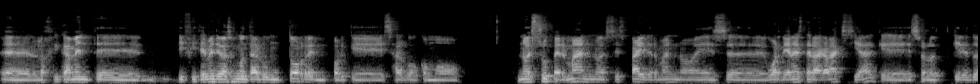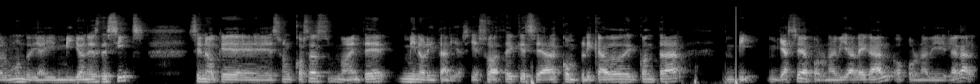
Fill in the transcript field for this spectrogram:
eh, lógicamente difícilmente vas a encontrar un torrent porque es algo como no es Superman, no es Spider-Man, no es eh, Guardianes de la Galaxia, que eso lo quiere todo el mundo y hay millones de seats, sino que son cosas normalmente minoritarias y eso hace que sea complicado de encontrar, ya sea por una vía legal o por una vía ilegal.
